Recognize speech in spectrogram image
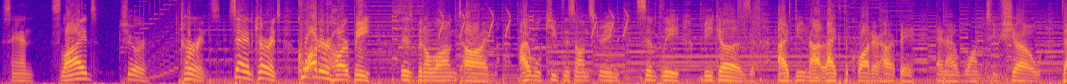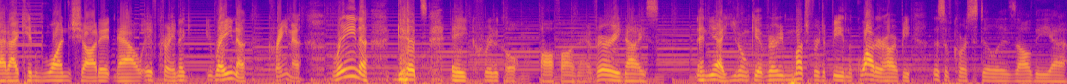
sand slides. Sure. Currents. Sand currents. Quarter harpy. It has been a long time. I will keep this on screen simply because I do not like the Quarter Harpy, and I want to show that I can one-shot it now if Krana, Reina, Krana, Reina gets a critical off on it. Very nice. And yeah, you don't get very much for defeating the Quarter Harpy. This, of course, still is all the, uh,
